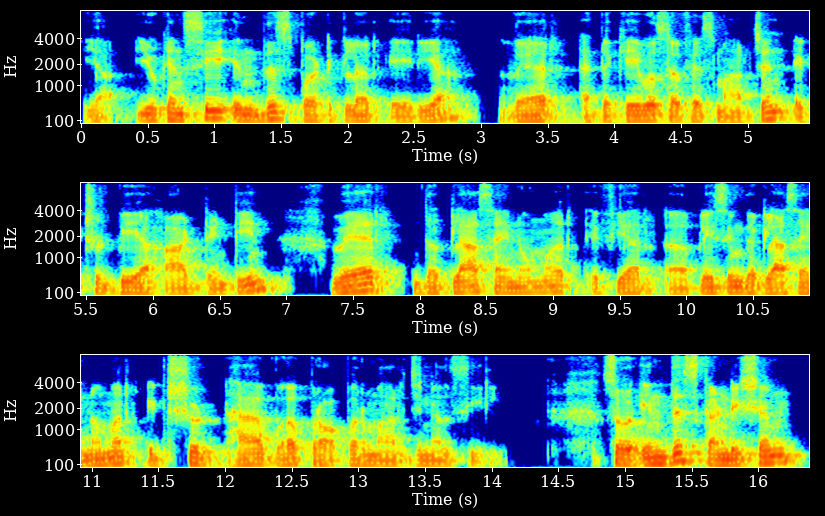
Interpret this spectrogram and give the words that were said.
yeah, you can see in this particular area where at the cavo surface margin, it should be a hard dentine where the glass ionomer, if you are uh, placing the glass ionomer, it should have a proper marginal seal. So in this condition,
